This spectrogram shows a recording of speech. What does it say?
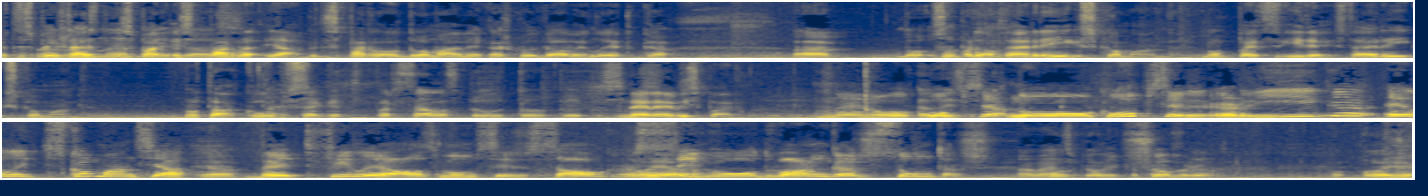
bet es pēkšņi paralēli, jā, bet es paralēli domāju vienkārši kaut vēl vienu lietu, ka uh, nu, Supernova tā ir Rīgas komanda. Nu, pēc idejas tā ir Rīgas komanda. Nu tā, klubs. Tagad par salaspildu to pieprasīt. Nē, nē, vispār. Nē, nu, klubs, jā, nu, klubs ir Rīga, elites komandas, jā, Jā. jā. bet filiāls mums ir Saugras, Nu, jā. Sigūda, Vangaržs, Suntašs. Vēnspēlī, ka Un, jo,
